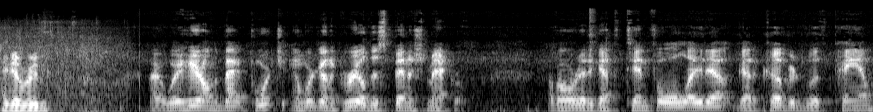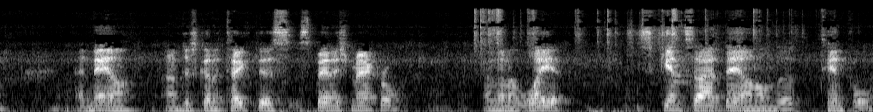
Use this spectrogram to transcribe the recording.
There you go, Ruby. All right, we're here on the back porch and we're gonna grill this Spanish mackerel. I've already got the tin foil laid out, got it covered with Pam. And now I'm just gonna take this Spanish mackerel, I'm gonna lay it skin side down on the tin foil.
